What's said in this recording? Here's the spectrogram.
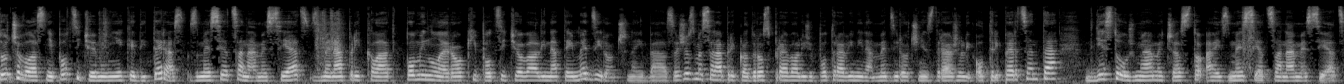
To, čo vlastne pociťujeme niekedy teraz z mesiaca na mesiac, sme napríklad po minulé roky pociťovali na tej medziročnej báze, že sme sa napríklad rozprávali, že potraviny nám medziročne zdrážili o 3%, dnes to už máme často aj z mesiaca na mesiac.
